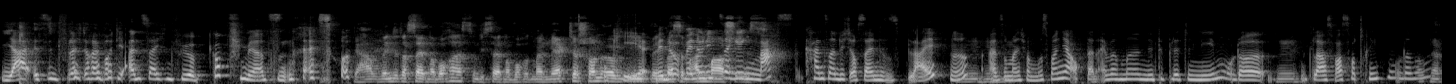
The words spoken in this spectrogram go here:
Ja, es sind vielleicht auch einfach die Anzeichen für Kopfschmerzen. Also, ja, aber wenn du das seit einer Woche hast und ich seit einer Woche, man merkt ja schon irgendwie, okay, wenn, wenn, was du, im wenn du nichts dagegen ist. Mhm. machst, kann es natürlich auch sein, dass es bleibt. Ne? Also manchmal muss man ja auch dann einfach mal eine Tablette nehmen oder ein Glas Wasser trinken oder so. Ja.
